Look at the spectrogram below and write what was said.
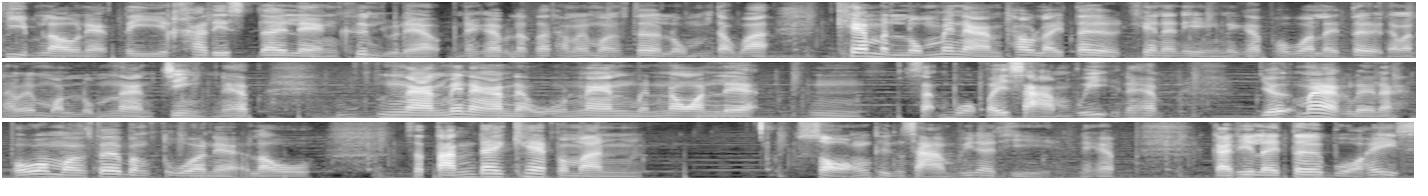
ทีมเราเนี่ยตีคาดิสได้แรงขึ้นอยู่แล้วนะครับแล้วก็ทำให้มอนสเตอร์ล้ม แต่ว่าแค่มันล้มไม่นานเท่าไลเตอร์แค่นั้นเองนะครับเพราะว่าไลเตอร์เนี่ยมันทำให้มอนล้มนานจริงนะครับนานไม่นานอะโอ้นานเหมือนนอนเลยอืมสบวกไป 3 วินะครับเยอะมากเลยนะเพราะว่ามอนสเตอร์บางตัวเนี่ยเราสตันได้แค่ประมาณ 2ถึง3วินาทีนะครับ การที่ไลเตอร์บวกให้อีก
